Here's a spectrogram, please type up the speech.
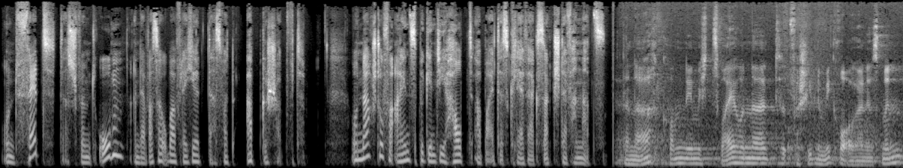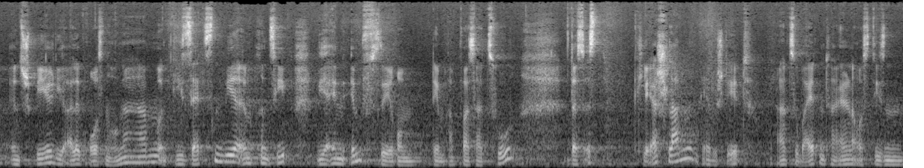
Und Fett, das schwimmt oben an der Wasseroberfläche, das wird abgeschöpft. Und nach Stufe 1 beginnt die Hauptarbeit des Klärwerks, sagt Stefan Natz. Danach kommen nämlich 200 verschiedene Mikroorganismen ins Spiel, die alle großen Hunger haben. Und die setzen wir im Prinzip wie ein Impfserum dem Abwasser zu. Das ist Klärschlamm, der besteht ja, zu weiten Teilen aus diesen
